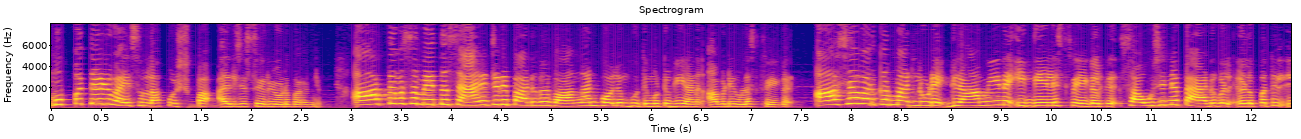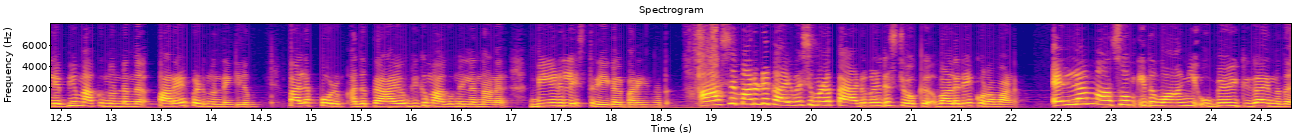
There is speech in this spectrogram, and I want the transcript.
മുപ്പത്തേഴ് വയസ്സുള്ള പുഷ്പ അൽ ജസീറിയോട് പറഞ്ഞു. ആർത്തവ സമയത്ത് സാനിറ്ററി പാഡുകൾ വാങ്ങാൻ പോലും ബുദ്ധിമുട്ടുകയാണ് അവിടെയുള്ള സ്ത്രീകൾ. ആശാ വർക്കർമാരിലൂടെ ഗ്രാമീണ ഇന്ത്യയിലെ സ്ത്രീകൾക്ക് സൗജന്യ പാഡുകൾ എളുപ്പത്തിൽ ലഭ്യമാക്കുന്നുണ്ടെന്ന് പറയപ്പെടുന്നുണ്ടെങ്കിലും പലപ്പോഴും അത് പ്രായോഗികമാകുന്നില്ലെന്നാണ് വീടിലെ സ്ത്രീകൾ പറയുന്നത്. ആശമാരുടെ കൈവശമുള്ള പാഡുകളുടെ സ്റ്റോക്ക് വളരെ കുറവാണ്. എല്ലാ മാസവും ഇത് വാങ്ങി ഉപയോഗിക്കുക എന്നത്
